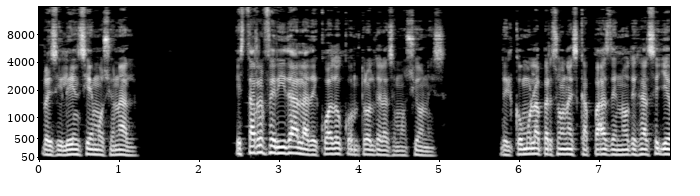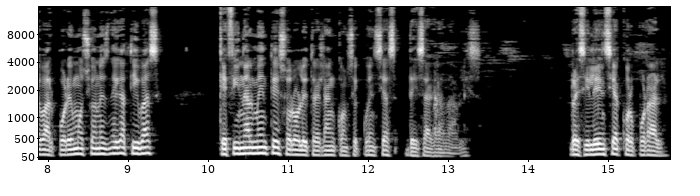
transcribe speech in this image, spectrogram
Resiliencia emocional. Está referida al adecuado control de las emociones, del cómo la persona es capaz de no dejarse llevar por emociones negativas que finalmente solo le traerán consecuencias desagradables. Resiliencia corporal.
